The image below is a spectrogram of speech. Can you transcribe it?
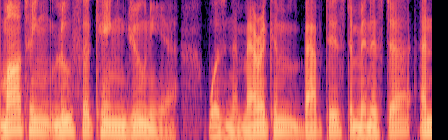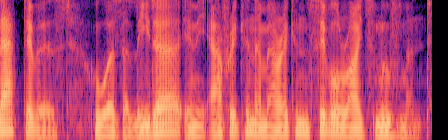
Martin Luther King Jr. was an American Baptist minister and activist who was a leader in the African American civil rights movement.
